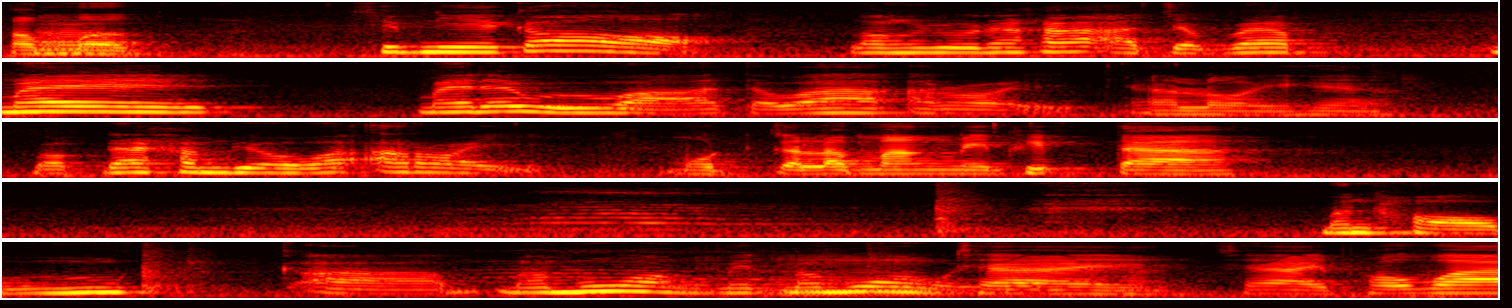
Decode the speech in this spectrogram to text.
ปลาหมึก คลิปนี้ก็ลองดูนะคะ อาจจะแบบไม่ไม่ได้หวือหวา แต่ว่าอร่อย อร่อยค่ะ บอกได้คำเดียวว่าอร่อย หมดกระมังในพริบตา มันหอมอามะม่วงเม็ดมะม่วงเหมือนกันใช่นะคะ ใช่ เพราะว่า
